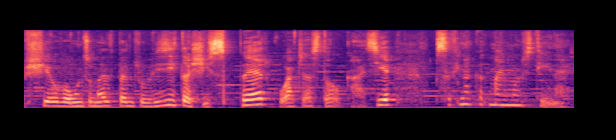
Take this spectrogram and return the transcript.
Și eu vă mulțumesc pentru vizită și sper cu această ocazie să vină cât mai mulți tineri.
